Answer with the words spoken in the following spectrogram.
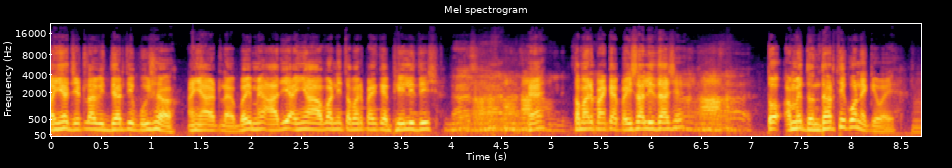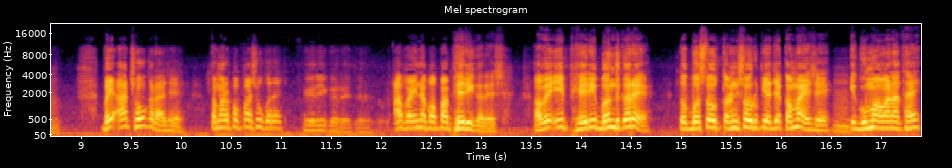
અહીંયા જેટલા વિદ્યાર્થી પૂછ્યા અહીંયા આટલા. ભાઈ મેં આજે અહીંયા આવવાની તમારી પાસે કંઈ ફી લીધી છે? હે? તમારી પાસે કંઈ પૈસા લીધા છે? તો અમે ધંધાર્થી કોને કહેવાય? ભાઈ આ છોકરા છે. તમારા પપ્પા શું કરે? ફેરી કરે છે. આ ભાઈના પપ્પા ફેરી કરે છે. હવે એ ફેરી બંધ કરે તો બસો ત્રણસો રૂપિયા જે કમાય છે એ ગુમાવાના થાય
